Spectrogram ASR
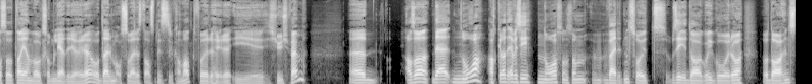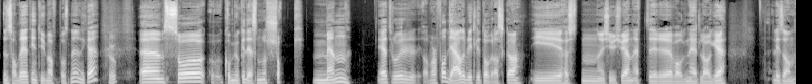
altså, ta gjenvalg som leder i Høyre, og dermed også være statsministerkandidat for Høyre i 2025. Altså, det er nå, akkurat, jeg vil si nå, sånn som verden så ut si, i dag og i går, og, og da hun, hun sa det i et intervju med Aftenposten, ikke? Jo. Um, så kom jo ikke det som noe sjokk, men jeg tror i hvert fall at jeg hadde blitt litt overraska i høsten 2021 etter valgnederlaget. Litt sånn,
